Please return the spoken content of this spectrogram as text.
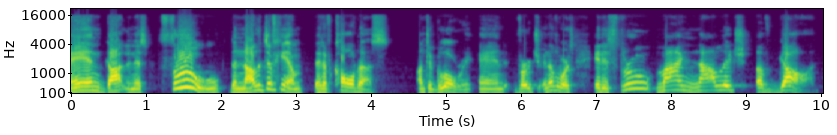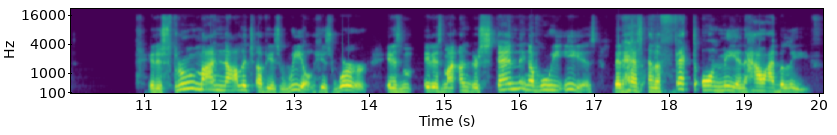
and godliness through the knowledge of him that have called us unto glory and virtue. In other words, it is through my knowledge of God. It is through my knowledge of his will, his word, it is, it is my understanding of who he is that has an effect on me and how I believe.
